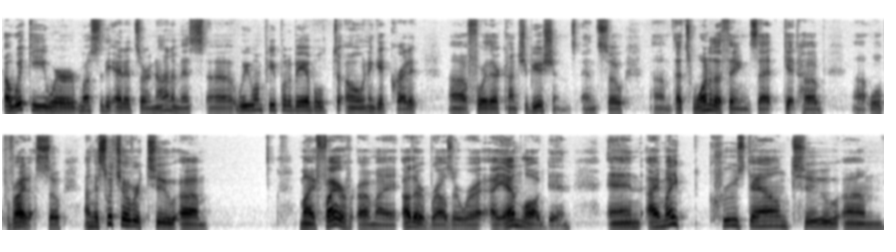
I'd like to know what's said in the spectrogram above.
a wiki where most of the edits are anonymous, uh, we want people to be able to own and get credit uh, for their contributions. And so um, that's one of the things that GitHub uh, will provide us. So I'm going to switch over to um, my Fire, uh, my other browser where I am logged in, and I might cruise down to um,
